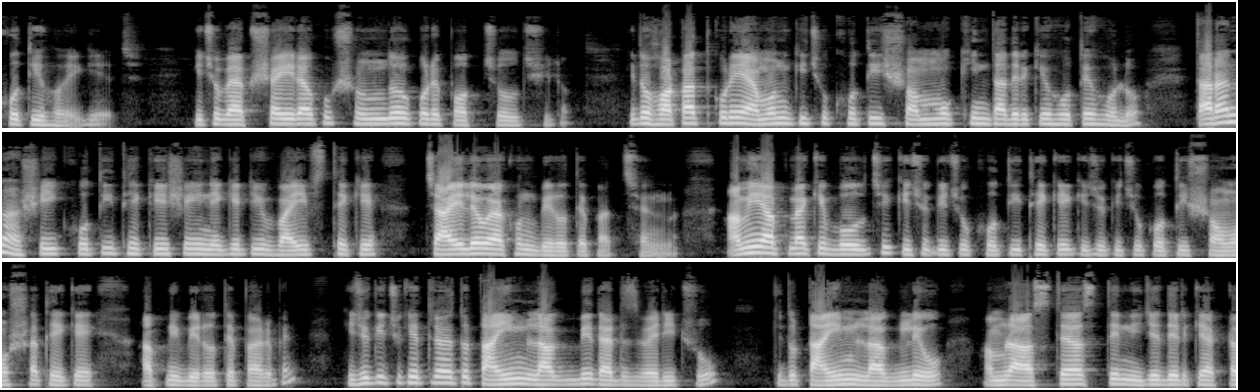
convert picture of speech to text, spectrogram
ক্ষতি হয়ে গিয়েছে। কিছু ব্যবসায়ীরা খুব সুন্দর করে পথ চলছিল। কিন্তু হঠাৎ করে এমন কিছু ক্ষতির সম্মুখীন তাদেরকে হতে হলো, তারা না সেই ক্ষতি থেকে, সেই নেগেটিভ ভাইবস থেকে চাইলেও এখন বেরোতে পারছেন না। আমি আপনাকে বলছি, কিছু কিছু ক্ষতি থেকে, কিছু কিছু ক্ষতির সমস্যা থেকে আপনি বেরোতে পারবেন। কিছু কিছু ক্ষেত্রে হয়তো টাইম লাগবে দ্যাট ইজ ভেরি ট্রু কিন্তু টাইম লাগলেও আমরা আস্তে আস্তে নিজেদেরকে একটা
